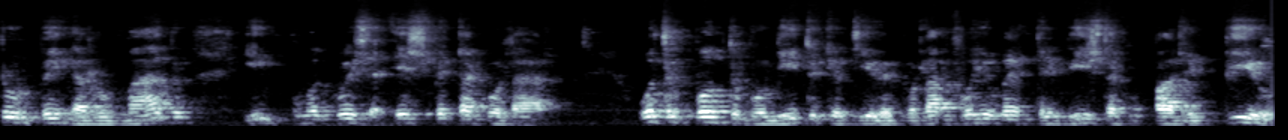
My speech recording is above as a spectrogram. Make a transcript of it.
tudo bem arrumado e uma coisa espetacular. Outro ponto bonito que eu tive por lá foi uma entrevista com o Padre Pio.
